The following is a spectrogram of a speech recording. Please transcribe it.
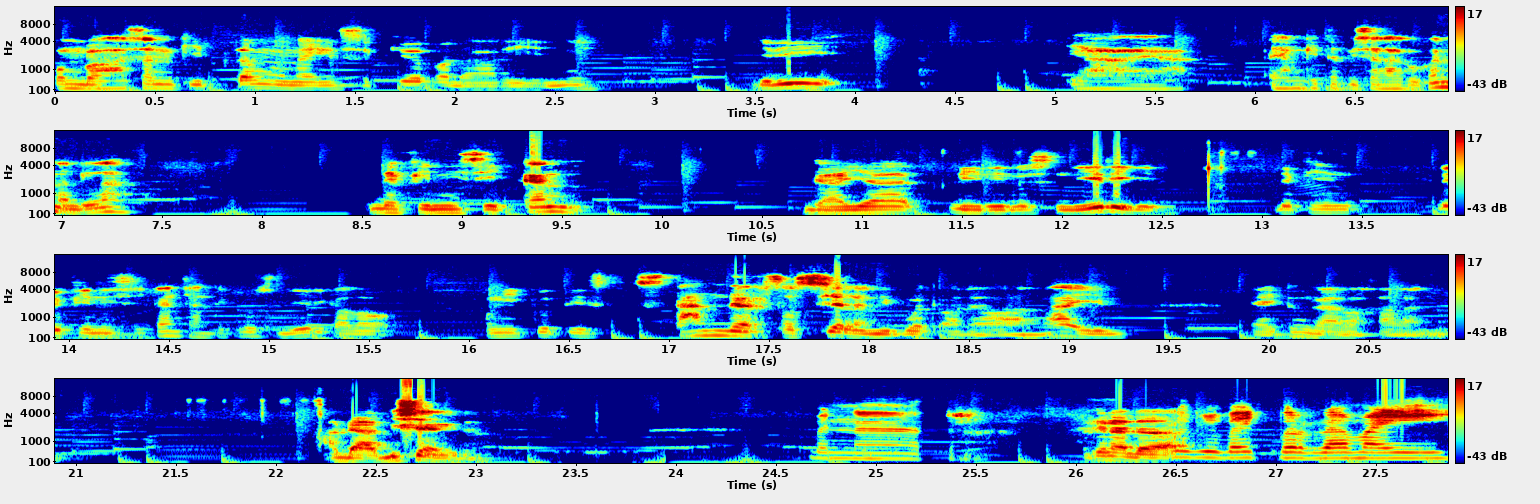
pembahasan kita mengenai insecure pada hari ini. Jadi ya, ya yang kita bisa lakukan adalah definisikan gaya diri lu sendiri gitu. Defin- definisikan cantik lu sendiri. Kalau mengikuti standar sosial yang dibuat oleh orang lain ya itu nggak bakalan ada habisnya gitu. Benar. Mungkin ada lebih baik berdamai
